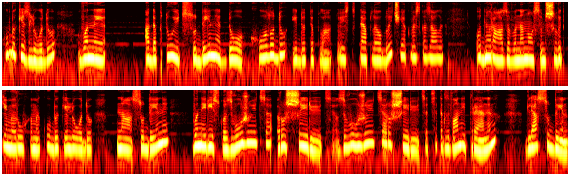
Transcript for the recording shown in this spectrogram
Кубики з льоду вони адаптують судини до холоду і до тепла. Тобто тепле обличчя, як ви сказали, одноразово наносимо швидкими рухами кубики льоду на судини. Вони різко звужуються, розширюються, звужуються, розширюються. Це так званий тренинг для судин.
